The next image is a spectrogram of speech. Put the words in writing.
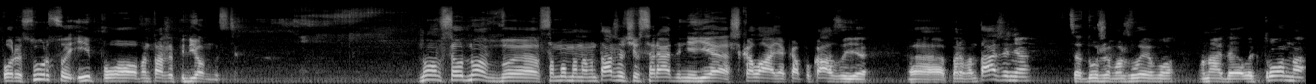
по ресурсу і по вантажопідйомності. Ну, все одно в, самому навантажувачі всередині є шкала, яка показує перевантаження. Це дуже важливо. Вона йде електронна,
